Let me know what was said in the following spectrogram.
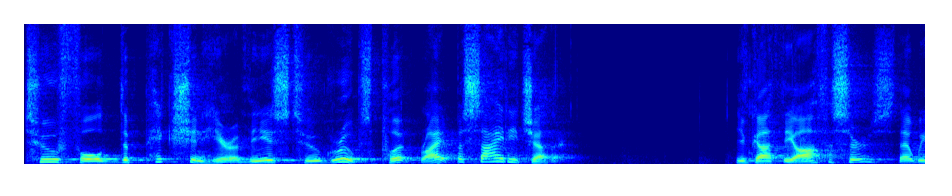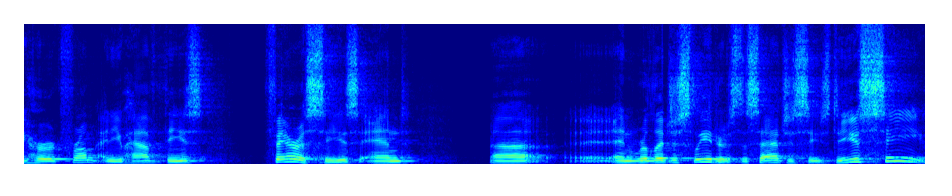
twofold depiction here of these two groups put right beside each other. You've got the officers that we heard from, and you have these Pharisees and, uh, and religious leaders, the Sadducees. Do you see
